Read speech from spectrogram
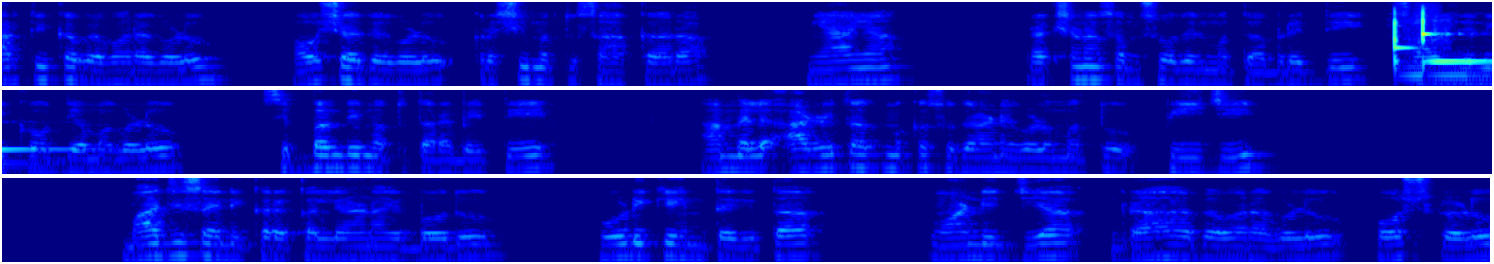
ಆರ್ಥಿಕ ವ್ಯವಹಾರಗಳು, ಔಷಧಗಳು, ಕೃಷಿ ಮತ್ತು ಸಹಕಾರ, ನ್ಯಾಯ ರಕ್ಷಣಾ ಸಂಶೋಧನೆ ಮತ್ತು ಅಭಿವೃದ್ಧಿ, ಸಾರ್ವಜನಿಕ ಉದ್ಯಮಗಳು, ಸಿಬ್ಬಂದಿ ಮತ್ತು ತರಬೇತಿ, ಆಮೇಲೆ ಆಡಳಿತಾತ್ಮಕ ಸುಧಾರಣೆಗಳು ಮತ್ತು ಪಿ ಜಿ ಮಾಜಿ ಸೈನಿಕರ ಕಲ್ಯಾಣ ಇರ್ಬೋದು, ಹೂಡಿಕೆ ಹಿಂತೆಗೆತ, ವಾಣಿಜ್ಯ, ಗ್ರಹ ವ್ಯವಹಾರಗಳು, ಪೋಸ್ಟ್ಗಳು,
